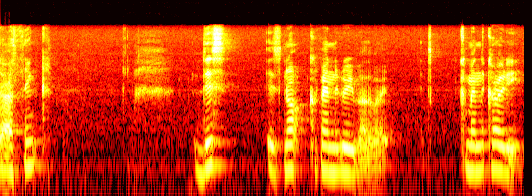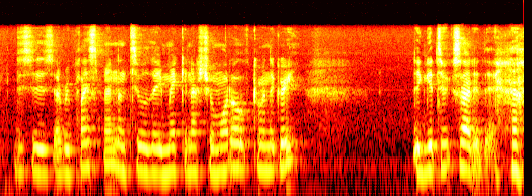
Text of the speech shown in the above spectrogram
I think. This is not Commander Gree, by the way. It's Commander Cody. This is a replacement until they make an actual model of Commander Gree. They get too excited there.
